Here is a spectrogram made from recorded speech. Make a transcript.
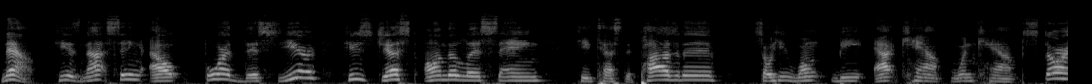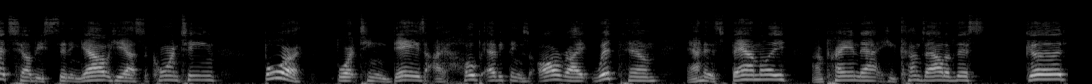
Now, he is not sitting out for this year. He's just on the list saying he tested positive, so he won't be at camp when camp starts. He'll be sitting out. He has to quarantine for 14 days. I hope everything's all right with him and his family. I'm praying that he comes out of this good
